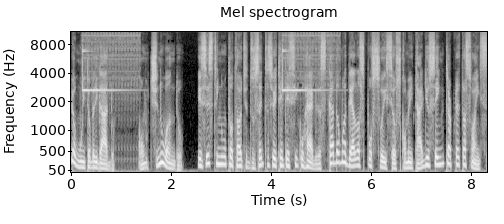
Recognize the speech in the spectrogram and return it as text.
Meu muito obrigado. Continuando. Existem um total de 285 regras, cada uma delas possui seus comentários e interpretações.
